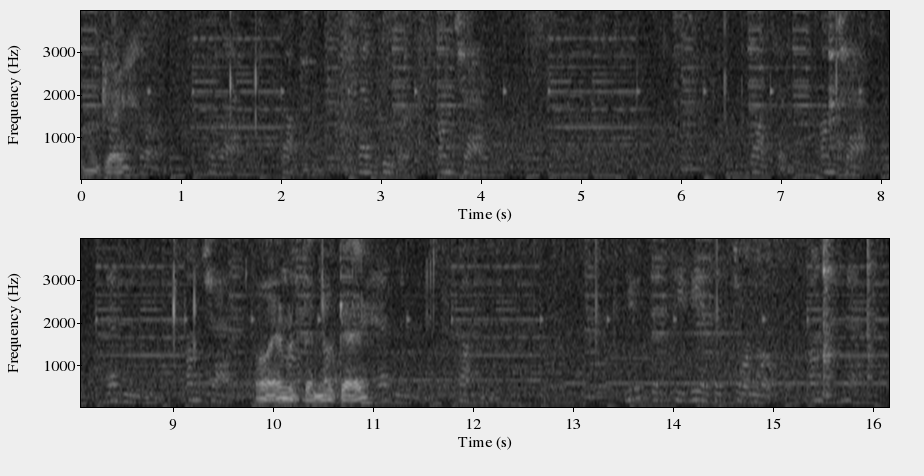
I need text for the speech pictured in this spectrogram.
ok. Unchecked. Dawson. Edmonton. Oh Edmonton ok Edmonton. Use this TV as a store mode. Next.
